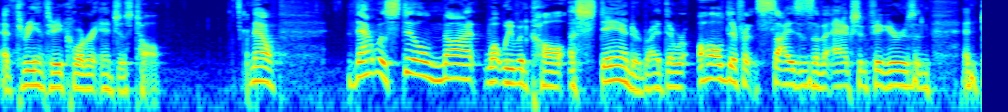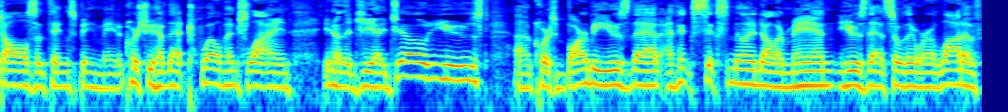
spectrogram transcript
at three and three quarter inches tall. Now, that was still not what we would call a standard, right? There were all different sizes of action figures and, and dolls and things being made. Of course, you have that 12 inch line, you know, that G.I. Joe used. Uh, of course, Barbie used that. I think Six Million Dollar Man used that. So there were a lot of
